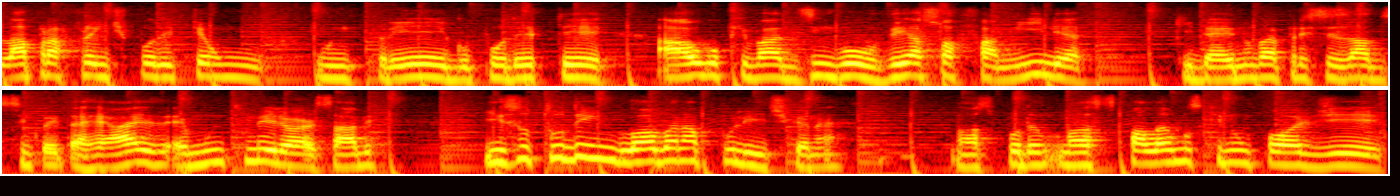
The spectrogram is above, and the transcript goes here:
lá para frente poder ter um, um, emprego, poder ter algo que vá desenvolver a sua família, que daí não vai precisar dos 50 reais, é muito melhor, sabe? Isso tudo engloba na política, né? Nós, podemos, nós falamos que não pode,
